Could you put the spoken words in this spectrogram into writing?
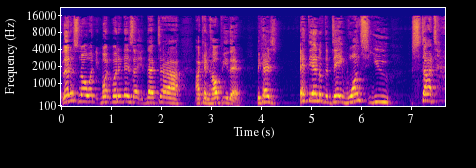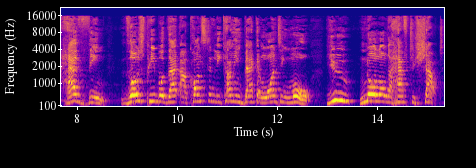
Let us know what what, what it is that, that uh, I can help you there. Because at the end of the day, once you start having those people that are constantly coming back and wanting more, you no longer have to shout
